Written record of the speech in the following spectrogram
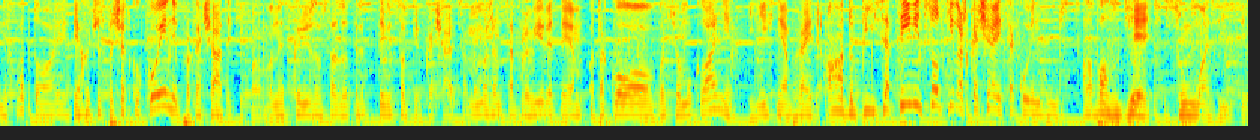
не хватає. Я хочу спочатку коїни прокачати, типу, вони, скоріш за все, до 30% качаються. Ми можемо це провірити отако в цьому клані і їхні апгрейди. А, до 50% аж качається коін буст. Обалдеть. З ума зійти.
